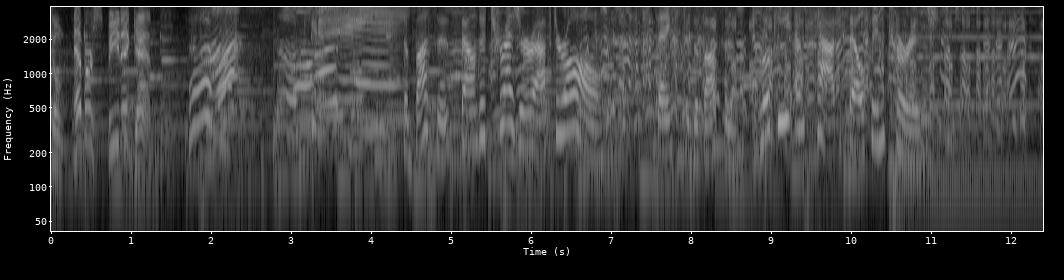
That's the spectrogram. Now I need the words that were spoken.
don't ever speed again. Huh? Okay. The buses found a treasure after all. Thanks to the buses, Rookie and Pat felt encouraged.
